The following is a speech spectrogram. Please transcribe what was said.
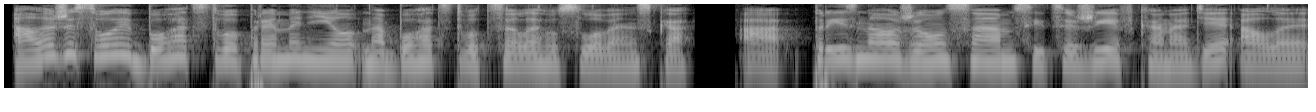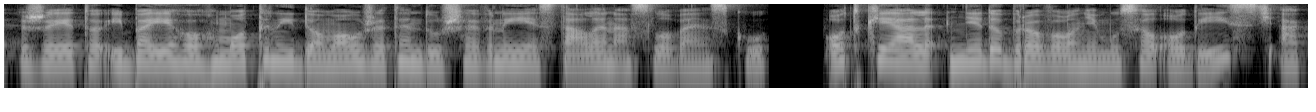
ale že svoje bohatstvo premenil na bohatstvo celého Slovenska. A priznal, že on sám síce žije v Kanade, ale že je to iba jeho hmotný domov, že ten duševný je stále na Slovensku. Odkiaľ nedobrovoľne musel odísť a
